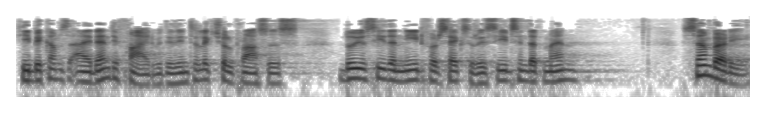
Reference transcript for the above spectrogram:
he becomes identified with his intellectual process, do you see the need for sex recedes in that man? Somebody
